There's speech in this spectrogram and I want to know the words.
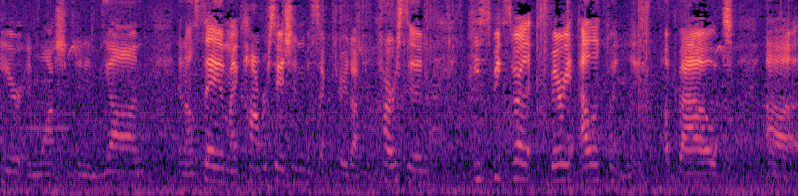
here in Washington and beyond. And I'll say in my conversation with Secretary Dr. Carson, he speaks very, very eloquently about uh,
